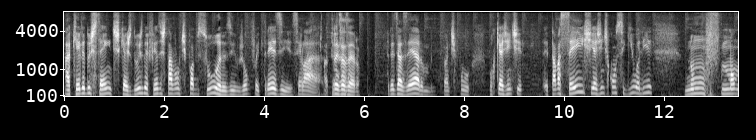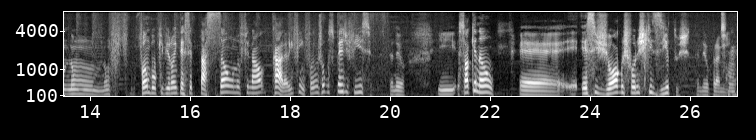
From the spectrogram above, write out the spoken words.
aquele dos Saints, que as duas defesas estavam tipo absurdas e o jogo foi 13, sei lá, 3 a 0 13 a 0 mas, tipo, porque a gente eh, tava 6 e a gente conseguiu ali num, num, num, fumble que virou interceptação no final. Cara, enfim, foi um jogo super difícil, entendeu? E só que não. é, esses jogos foram esquisitos, entendeu? Pra mim Sim.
